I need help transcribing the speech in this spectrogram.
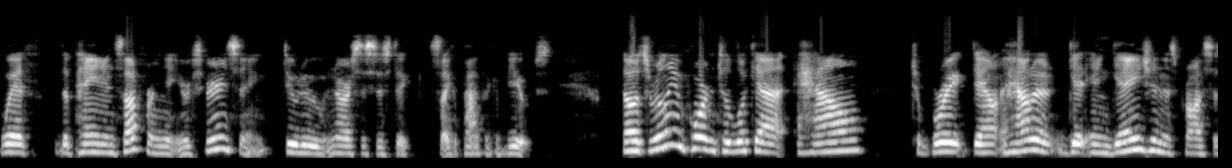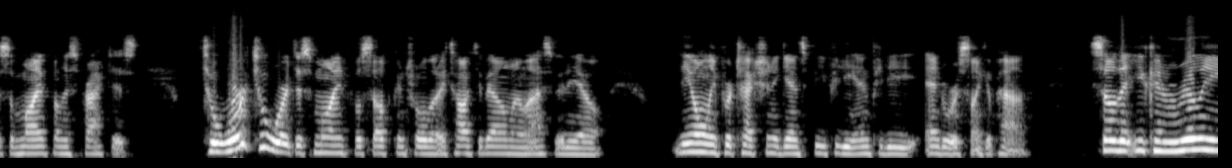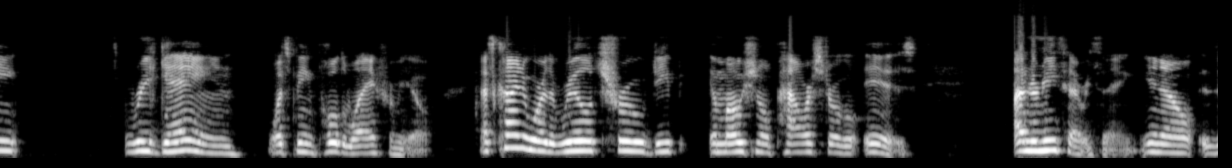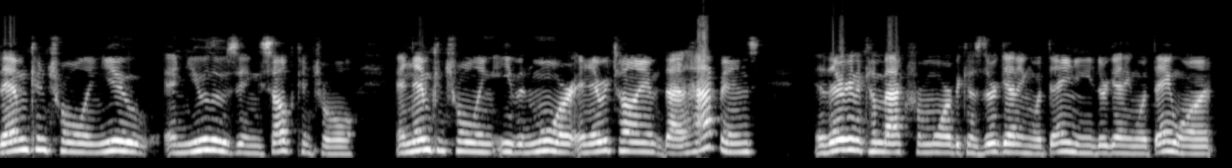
with the pain and suffering that you're experiencing due to narcissistic psychopathic abuse. Now it's really important to look at how to break down, how to get engaged in this process of mindfulness practice to work toward this mindful self-control that I talked about in my last video, the only protection against BPD, NPD, and or psychopath, so that you can really regain what's being pulled away from you. That's kind of where the real, true, deep emotional power struggle is. Underneath everything, you know, them controlling you and you losing self-control and them controlling even more. And every time that happens, they're going to come back for more because they're getting what they need. They're getting what they want.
